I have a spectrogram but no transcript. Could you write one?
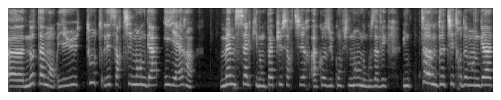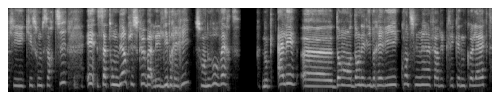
euh, notamment il y a eu toutes les sorties manga hier, même celles qui n'ont pas pu sortir à cause du confinement. Donc vous avez une tonne de titres de manga qui, qui sont sortis et ça tombe bien puisque bah, les librairies sont à nouveau ouvertes. Donc allez euh, dans, les librairies, continuez à faire du click and collect,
